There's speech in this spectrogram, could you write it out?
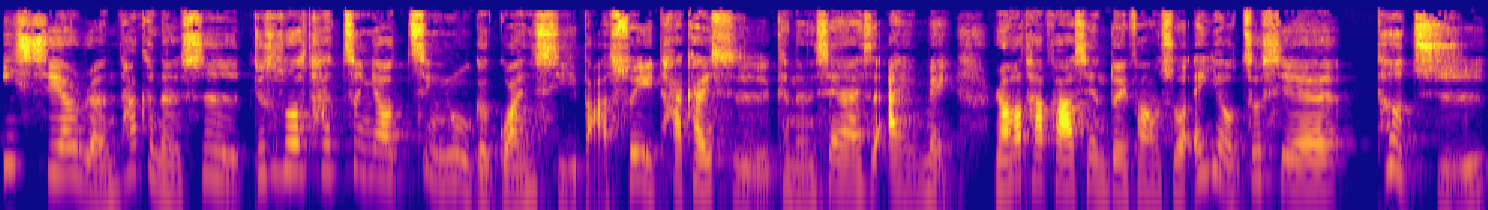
一些人他可能是，就是说他正要进入个关系吧，所以他开始可能现在是暧昧，然后他发现对方说，哎，有这些特质。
